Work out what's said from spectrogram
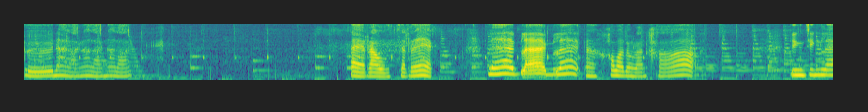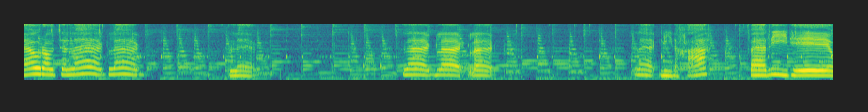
เออ น่ารัก น่ารัก น่ารัก แต่เราจะแลก แลกแลกแลกอะ เข้ามาตรงร้านค้า จริงๆ แล้วเราจะแลกแลกแลกแลกแลกแลกแลกนี่นะคะ แฟรี่เทล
